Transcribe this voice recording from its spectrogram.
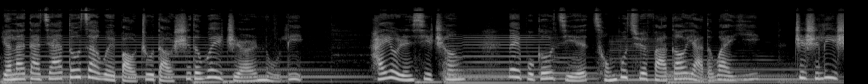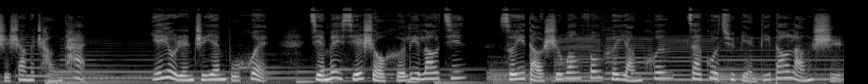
原来大家都在为保住导师的位置而努力。还有人戏称，内部勾结从不缺乏高雅的外衣，这是历史上的常态。也有人直言不讳，姐妹携手合力捞金，所以导师汪峰和杨坤在过去贬低刀郎时，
